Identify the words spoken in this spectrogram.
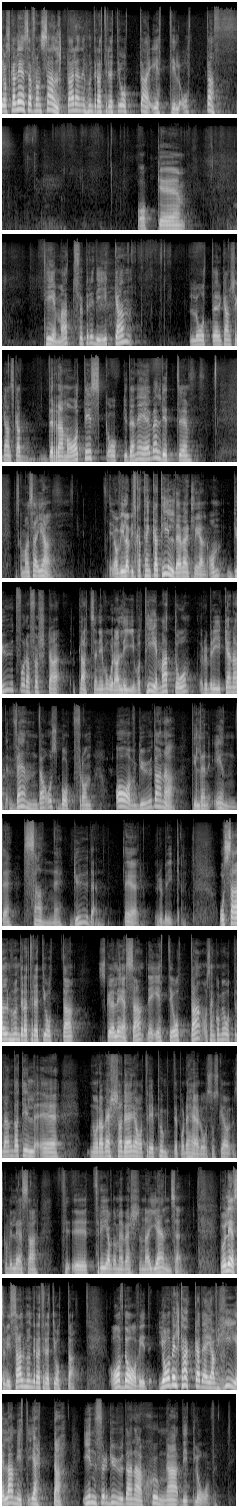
Jag ska läsa från Saltaren 138, 1-8. Och eh, temat för predikan låter kanske ganska dramatisk och den är väldigt, eh, vad ska man säga? Jag vill att vi ska tänka till det verkligen. Om Gud får ha första platsen i våra liv och temat då, rubriken att vända oss bort från avgudarna till den ende sanne guden. Det är rubriken. Och psalm 138 ska jag läsa, det är 1-8 och sen kommer jag återvända till eh, några versar där. Jag har tre punkter på det här då, så ska, ska vi läsa eh, tre av de här verserna igen sen. Då läser vi psalm 138 av David. Jag vill tacka dig av hela mitt hjärta inför gudarna sjunga ditt lov.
